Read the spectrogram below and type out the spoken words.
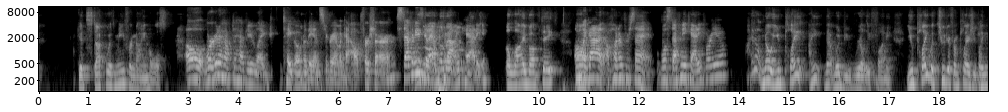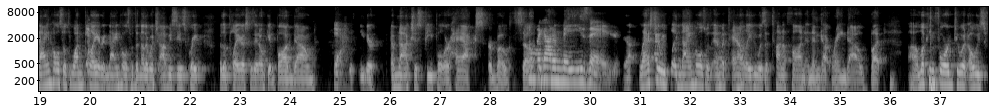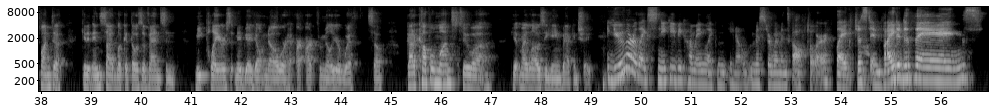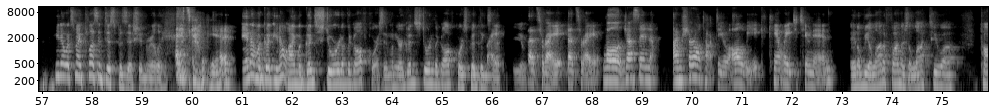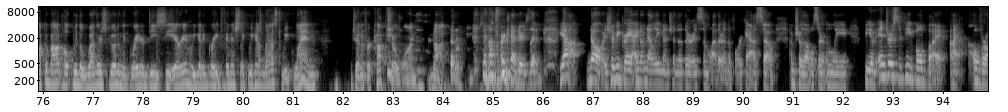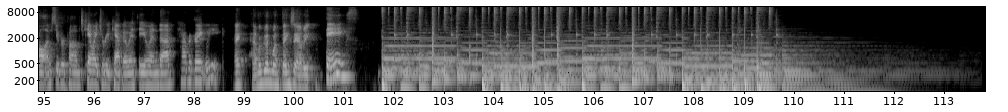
gets stuck with me for nine holes. Oh, we're gonna have to have you like take over the Instagram account for sure. Stephanie's gonna have to come out and caddy. A live update. Oh my Uh, god, hundred percent. Will Stephanie caddy for you? I don't know. You play. I that would be really funny. You play with two different players. You play nine holes with one Yeah. player and nine holes with another, which obviously is great for the players because they don't get bogged down Yeah. with either obnoxious people or hacks or both. So oh my god, amazing! Yeah, last year we played nine holes with Emma Talley, who was a ton of fun, and then got rained out. But uh, looking forward to it. Always fun to get an inside look at those events and meet players that maybe I don't know or aren't familiar with. So got a couple months to uh, get my lousy game back in shape. You are like sneaky becoming like, you know, Mr. Women's Golf Tour, like just invited to things. You know, it's my pleasant disposition, really. It's got to be it. And I'm a good, you know, I'm a good steward of the golf course. And when you're a good steward of the golf course, good things right. happen you. That's right. That's right. Well, Justin, I'm sure I'll talk to you all week. Can't wait to tune in. It'll be a lot of fun. There's a lot to uh, talk about. Hopefully, the weather's good in the greater DC area and we get a great finish like we had last week when Jennifer Kupcho won, not Brooke Henderson. not Brooke Henderson. Yeah, no, it should be great. I know Nelly mentioned that there is some weather in the forecast, so I'm sure that will certainly be of interest to people. But I overall, I'm super pumped. Can't wait to recap it with you and uh, have a great week. Hey, have a good one. Thanks, Abby. Thanks.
